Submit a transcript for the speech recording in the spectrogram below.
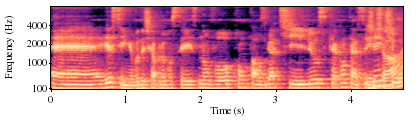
É, e assim, eu vou deixar pra vocês, não vou contar os gatilhos que acontecem. Gente, Gente, ó.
